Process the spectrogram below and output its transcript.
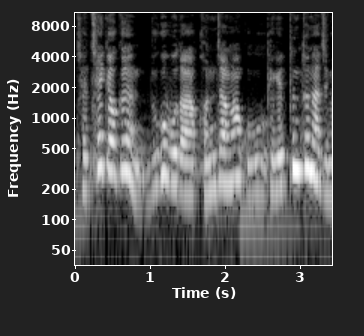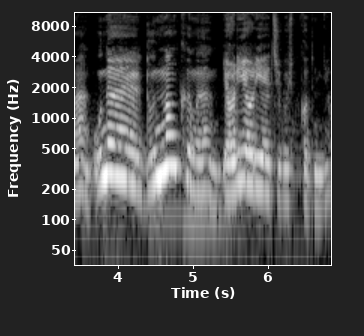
제 체격은 누구보다 건장하고 되게 튼튼하지만 오늘 눈만큼은 여리여리해지고 싶거든요.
